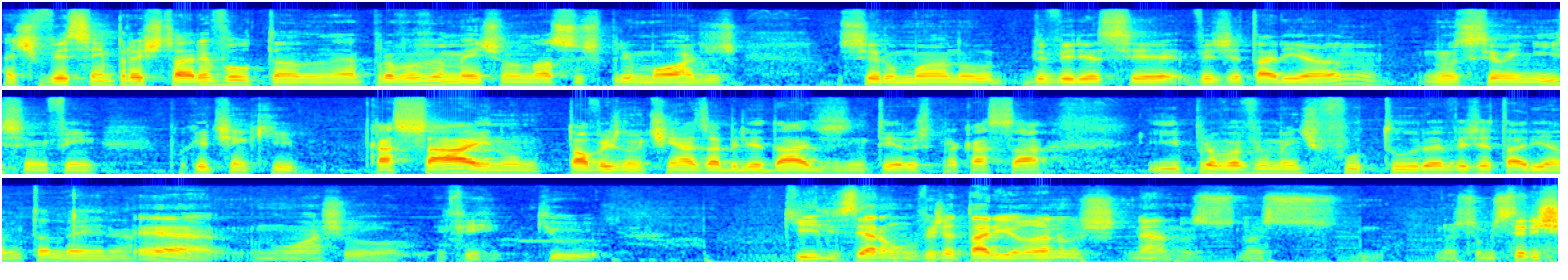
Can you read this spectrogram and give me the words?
a gente vê sempre a história voltando, né? Provavelmente nos nossos primórdios o ser humano deveria ser vegetariano no seu início, enfim, porque tinha que caçar e não, talvez não tinha as habilidades inteiras para caçar e provavelmente o futuro é vegetariano também, né? É, não acho, enfim, que, o, que eles eram vegetarianos, né? Nós, nós, nós somos seres.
